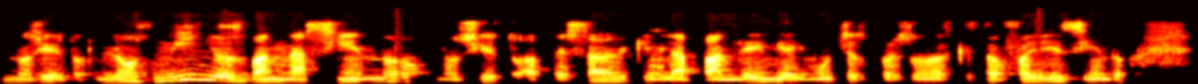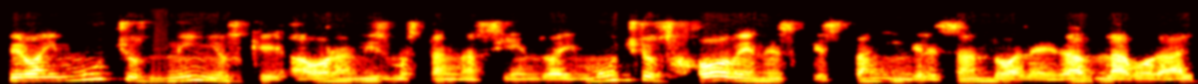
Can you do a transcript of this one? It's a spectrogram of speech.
¿no es cierto? Los niños van naciendo, ¿no es cierto? A pesar de que en la pandemia hay muchas personas que están falleciendo, pero hay muchos niños que ahora mismo están naciendo, hay muchos jóvenes que están ingresando a la edad laboral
